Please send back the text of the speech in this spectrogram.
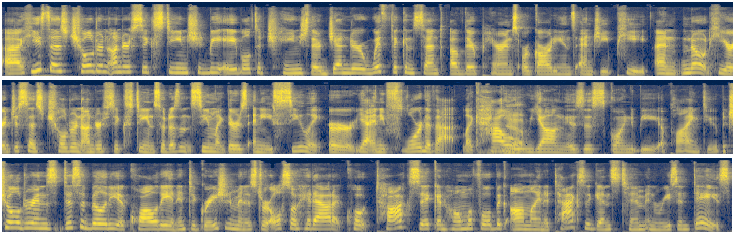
Uh, he says children under 16 should be able to change their gender with the consent of their parents or guardians and GP. And note here, it just says children under 16, so it doesn't seem like there's any ceiling or yeah, any floor to that. Like how Yeah. young is this going to be applying to? The Children's Disability Equality and Integration Minister also hit out at quote toxic and homophobic online attacks against him in recent days.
